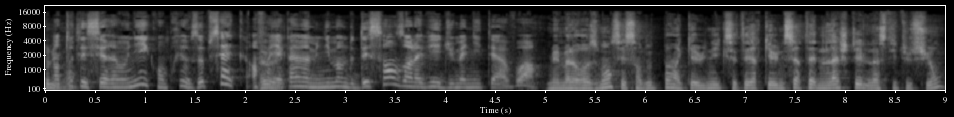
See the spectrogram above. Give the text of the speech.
dans toutes les cérémonies, y compris aux obsèques. Enfin, il y a quand même un minimum de décence dans la vie et d'humanité à avoir. Mais malheureusement, c'est sans doute pas un cas unique. C'est-à-dire qu'il y a une certaine lâcheté de l'institution.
